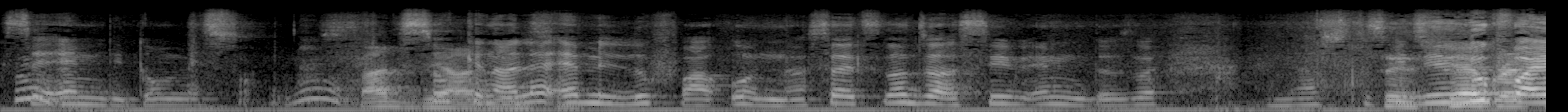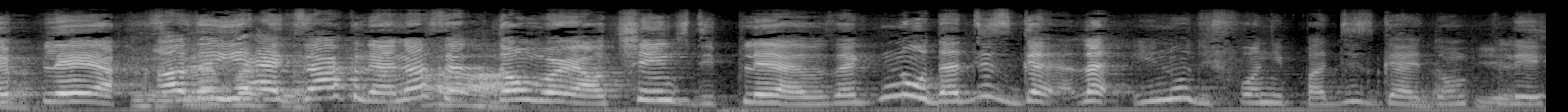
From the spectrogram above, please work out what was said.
Say Emily, don't mess up. Sad So now behind let Emily look for her own now. So it's not just as if Emily does not. So you look for a player. It's I was like, yeah, exactly. And I said, don't worry, I'll change the player. I was like, no, that this guy, like, you know the funny part, this guy don't play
